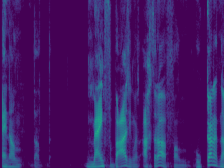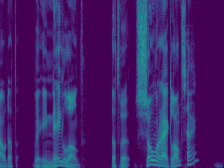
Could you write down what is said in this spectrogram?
En dan, dat, mijn verbazing was achteraf van, hoe kan het nou dat we in Nederland, dat we zo'n rijk land zijn Mhm.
